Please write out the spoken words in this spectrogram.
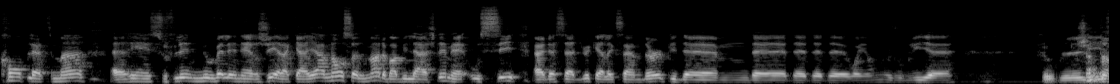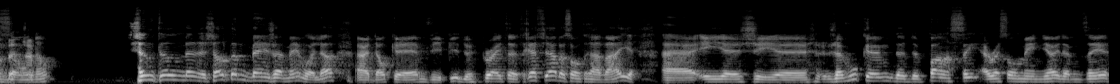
complètement réinsufflé une nouvelle énergie à la carrière, non seulement de Bobby Lashley, mais aussi de Cedric Alexander, puis de, de, de, de, voyons, j'oublie, j'oublie son nom. Shelton, Benjamin, voilà. donc, MVP peut être très fier de son travail. et j'ai, j'avoue que de, de, penser à WrestleMania et de me dire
